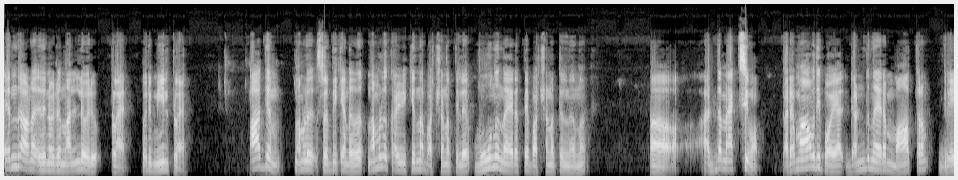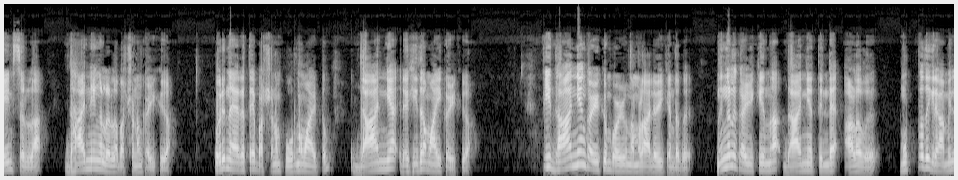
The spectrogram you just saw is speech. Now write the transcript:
എന്താണ് ഇതിനൊരു നല്ലൊരു പ്ലാൻ ഒരു മീൽ പ്ലാൻ ആദ്യം നമ്മൾ ശ്രദ്ധിക്കേണ്ടത് നമ്മൾ കഴിക്കുന്ന ഭക്ഷണത്തിൽ മൂന്ന് നേരത്തെ ഭക്ഷണത്തിൽ നിന്ന് അറ്റ് ദ മാക്സിമം പരമാവധി പോയാൽ രണ്ട് നേരം മാത്രം ഗ്രെയിൻസ് ഉള്ള ധാന്യങ്ങളുള്ള ഭക്ഷണം കഴിക്കുക. ഒരു നേരത്തെ ഭക്ഷണം പൂർണമായിട്ടും ധാന്യരഹിതമായി കഴിക്കുക. ഈ ധാന്യം കഴിക്കുമ്പോഴും നമ്മൾ ആലോചിക്കേണ്ടത് നിങ്ങൾ കഴിക്കുന്ന ധാന്യത്തിന്റെ അളവ് മുപ്പത് ഗ്രാമിൽ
